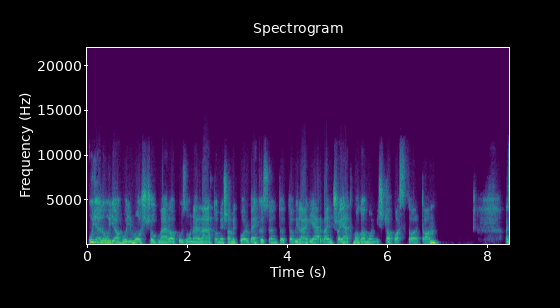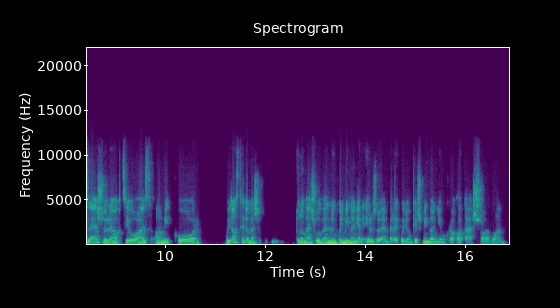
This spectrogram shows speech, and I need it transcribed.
ugyanúgy, ahogy most sok vállalkozónál látom, és amikor beköszöntött a világjárvány, saját magamon is tapasztaltam, az első reakció az, amikor, hogy azt érdemes tudomásul vennünk, hogy mindannyian érző emberek vagyunk, és mindannyiunkra hatással van.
